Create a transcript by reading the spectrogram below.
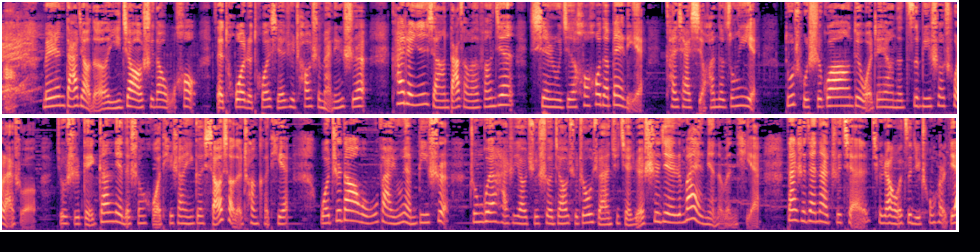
啊，没人打搅的一觉睡到午后，再拖着拖鞋去超市买零食，开着音响打扫完房间，陷入进厚厚的被里，看下喜欢的综艺。独处时光对我这样的自闭社畜来说，就是给干裂的生活贴上一个小小的创可贴。我知道我无法永远避世，终归还是要去社交、去周旋、去解决世界外面的问题。但是在那之前，请让我自己充会儿电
